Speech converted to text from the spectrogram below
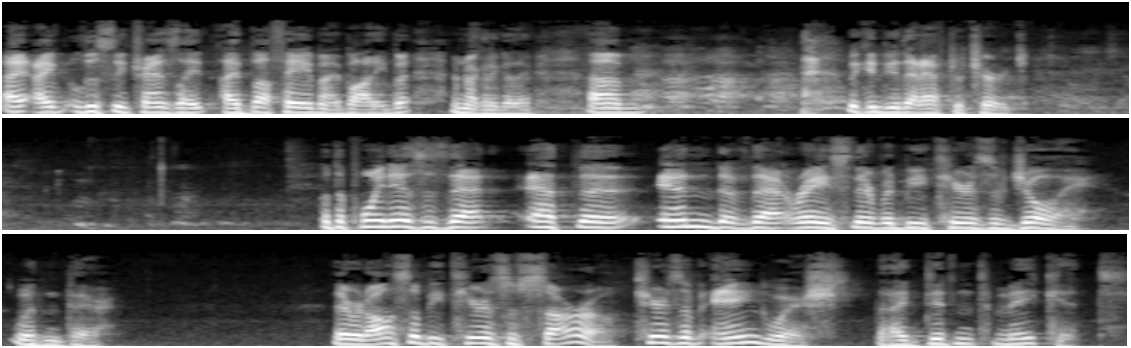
I, I loosely translate, I buffet my body, but I'm not going to go there. Um, we can do that after church. But the point is, is that at the end of that race, there would be tears of joy, wouldn't there? There would also be tears of sorrow, tears of anguish that I didn't make it.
